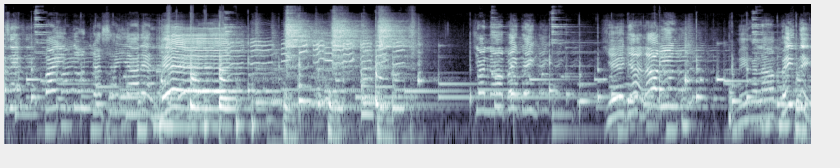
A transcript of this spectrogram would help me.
ပိသလည်းစပိုင်းသူတဆိုင်ရတဲ့လေကျွန်တော်ဘိတ်သိက်ရေကြလာပြီမင်္ဂလာဘိတ်သိက်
